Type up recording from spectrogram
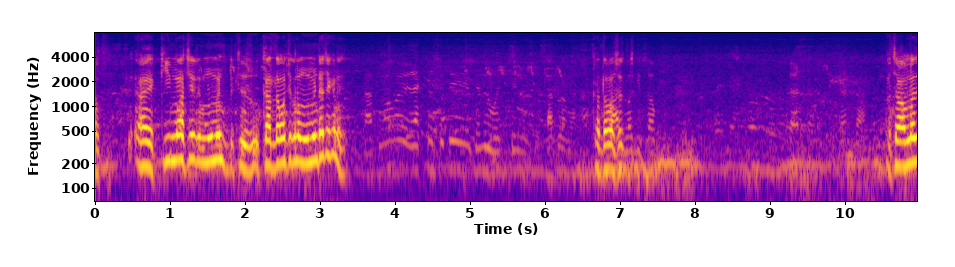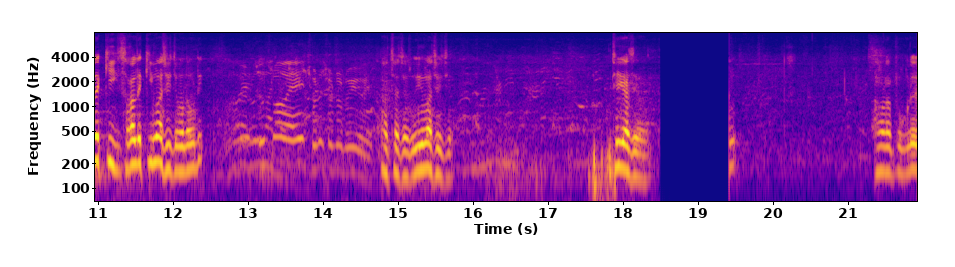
আচ্ছা, কি মাছের মুভমেন্ট কাতলা মাছের কোনো মুভমেন্ট আছে এখানে? কাতলা মাছ। হচ্ছে। আচ্ছা আপনাদের কি, সকালে কি মাছ হয়েছে মোটামুটি? আচ্ছা আচ্ছা রুই মাছ হয়েছে। ঠিক আছে আমরা পুকুরে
